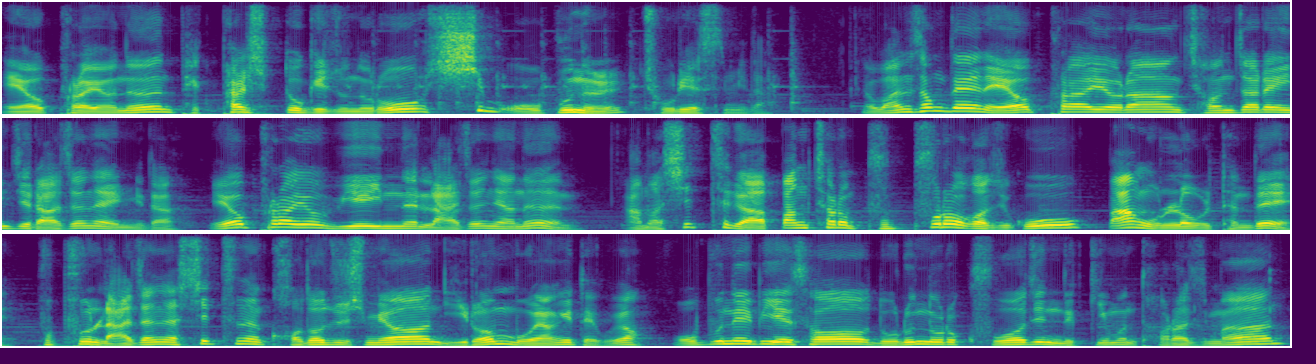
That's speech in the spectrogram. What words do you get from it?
에어프라이어는 180도 기준으로 15분을 조리했습니다. 완성된 에어프라이어랑 전자레인지 라자냐입니다. 에어프라이어 위에 있는 라자냐는 아마 시트가 빵처럼 부풀어가지고 빵 올라올 텐데 부푼 라자냐 시트는 걷어주시면 이런 모양이 되고요. 오븐에 비해서 노릇노릇 구워진 느낌은 덜하지만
